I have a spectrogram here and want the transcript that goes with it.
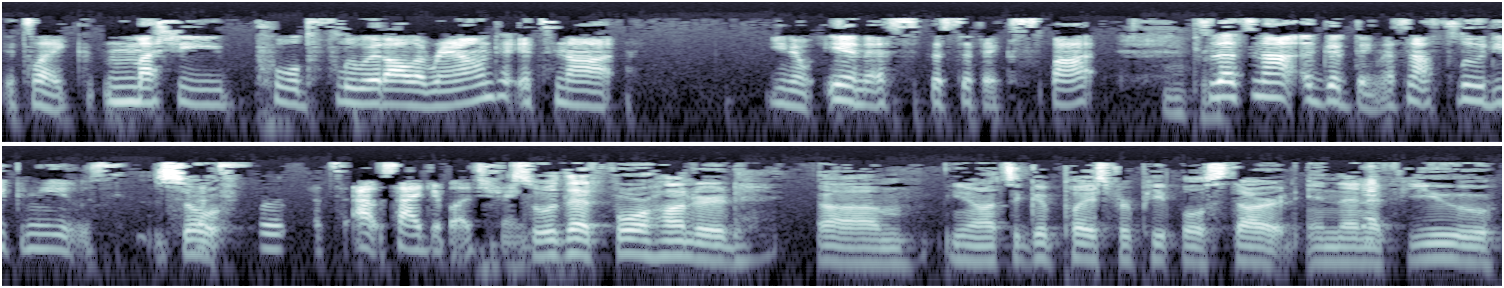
it's like mushy pooled fluid all around. It's not, you know, in a specific spot. Okay. So that's not a good thing. That's not fluid you can use. So that's, that's outside your bloodstream. So with that 400, um, you know, it's a good place for people to start. And then if you,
